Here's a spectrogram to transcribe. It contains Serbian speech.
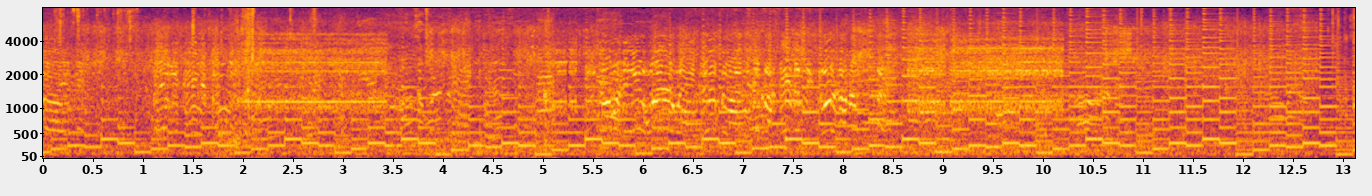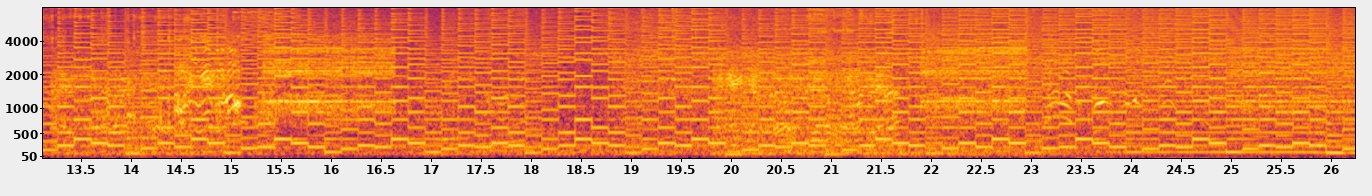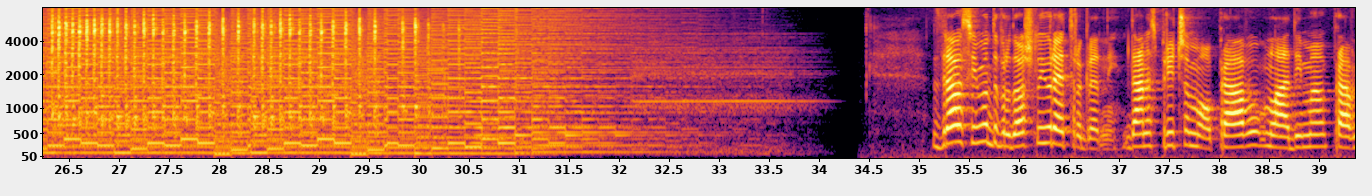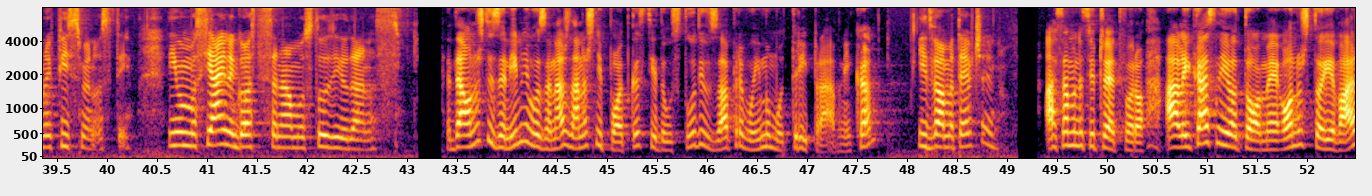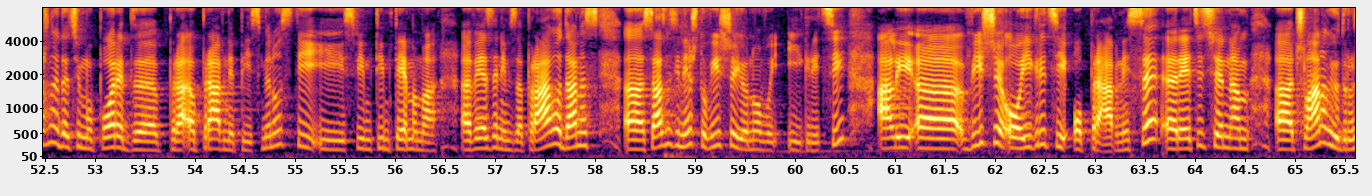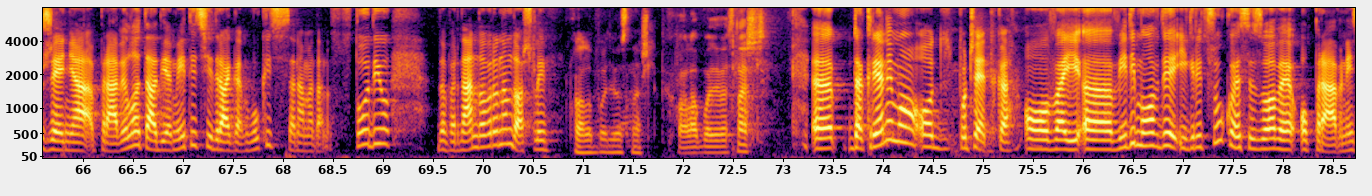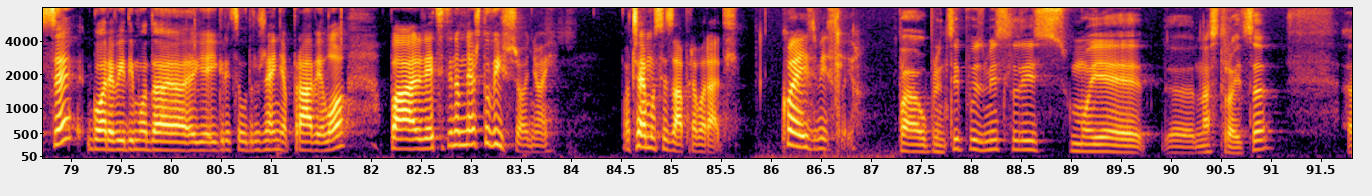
Uh-oh. Zdravo svima, dobrodošli u Retrogradni. Danas pričamo o pravu, mladima, pravnoj pismenosti. Imamo sjajne goste sa nama u studiju danas. Da, ono što je zanimljivo za naš današnji podcast je da u studiju zapravo imamo tri pravnika. I dva Matevčanina. A samo nas je četvoro. Ali kasnije o tome. Ono što je važno je da ćemo pored e, pravne pismenosti i svim tim temama e, vezanim za pravo danas e, saznati nešto više i o novoj igrici, ali više o igrici o pravni se. Reći će nam članovi udruženja Pravilo, Tadija Mitić i Dragan Vukić sa nama danas u studiju. Dobar dan, dobro nam došli. Hvala, bolje vas našli. Hvala, bolje vas našli. E, da krenemo od početka. Ovaj, e, vidimo ovde igricu koja se zove Opravni se. Gore vidimo da je igrica udruženja Pravilo. Pa recite nam nešto više o njoj. O čemu se zapravo radi? Ko je izmislio? Pa u principu izmislili smo je e, nas trojica. E,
